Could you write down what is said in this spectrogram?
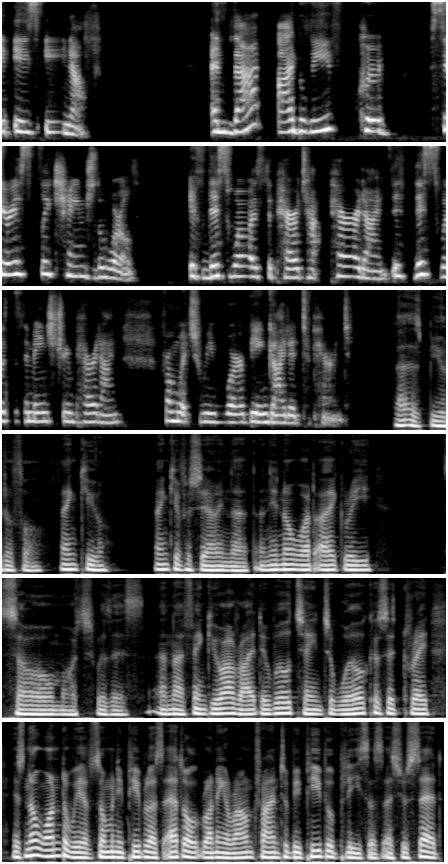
It is enough. And that I believe could seriously change the world if this was the paradigm, if this was the mainstream paradigm from which we were being guided to parent. That is beautiful. Thank you. Thank you for sharing that. And you know what? I agree so much with this and i think you are right it will change the world because it create it's no wonder we have so many people as adults running around trying to be people pleasers as you said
